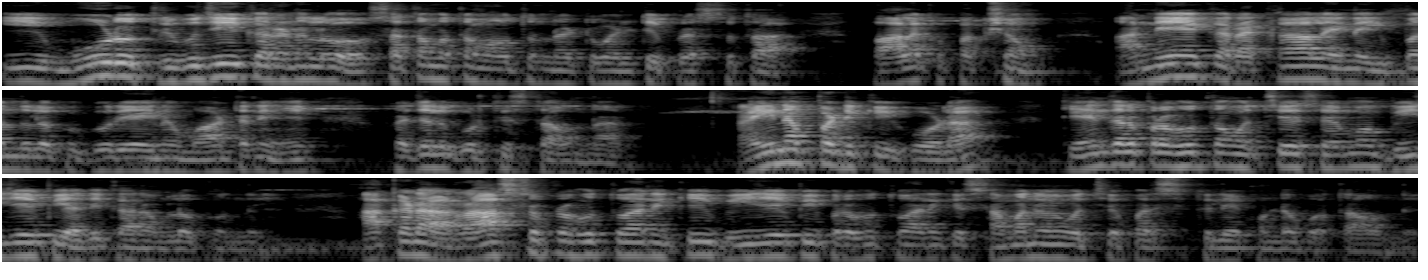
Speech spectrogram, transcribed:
ఈ మూడు త్రిభుజీకరణలో సతమతం అవుతున్నటువంటి ప్రస్తుత పాలకపక్షం అనేక రకాలైన ఇబ్బందులకు గురి అయిన మాటని ప్రజలు గుర్తిస్తూ ఉన్నారు. అయినప్పటికీ కూడా కేంద్ర ప్రభుత్వం వచ్చేసేమో బీజేపీ అధికారంలోకి ఉంది. అక్కడ రాష్ట్ర ప్రభుత్వానికి బీజేపీ ప్రభుత్వానికి సమన్వయం వచ్చే పరిస్థితి లేకుండా పోతా ఉంది.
